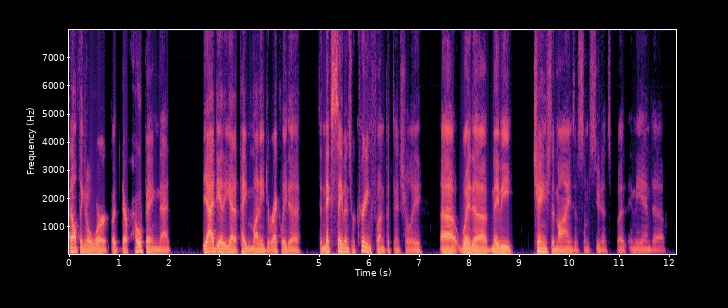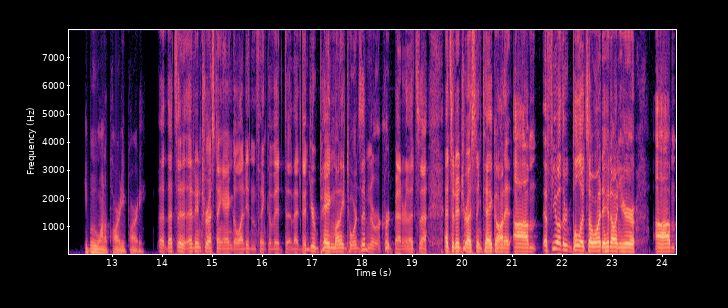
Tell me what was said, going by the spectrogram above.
I don't think it'll work, but they're hoping that the idea that you got to pay money directly to, to Nick Saban's recruiting fund potentially uh, would uh, maybe change the minds of some students. But in the end, uh, people who want to party, party. That's a, an interesting angle. I didn't think of it. Uh, that, that, you're paying money towards them to recruit better. That's uh, that's an interesting take on it. Um, a few other bullets I wanted to hit on here. Um,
